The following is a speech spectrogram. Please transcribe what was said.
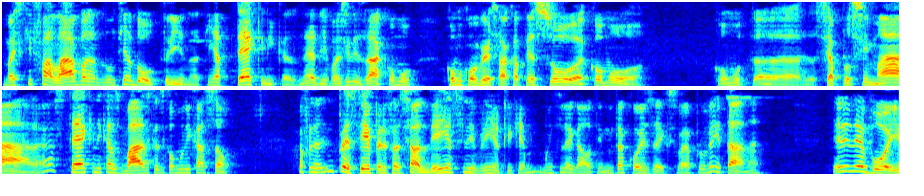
mas que falava, não tinha doutrina, tinha técnicas né, de evangelizar, como, como conversar com a pessoa, como, como uh, se aproximar, as técnicas básicas de comunicação. Eu falei, emprestei para ele, falei assim, ó, leia esse livrinho aqui que é muito legal, tem muita coisa aí que você vai aproveitar, né? Ele levou, e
